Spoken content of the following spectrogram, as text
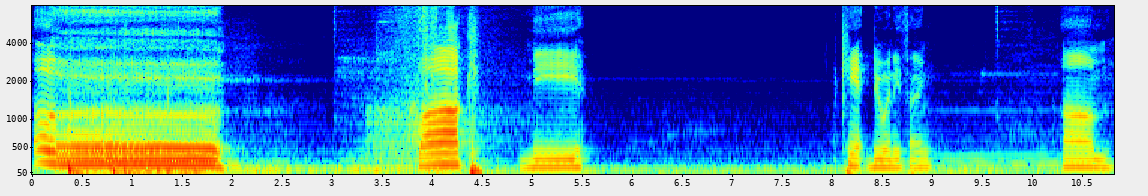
Oh. Fuck me. I can't do anything. Um.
